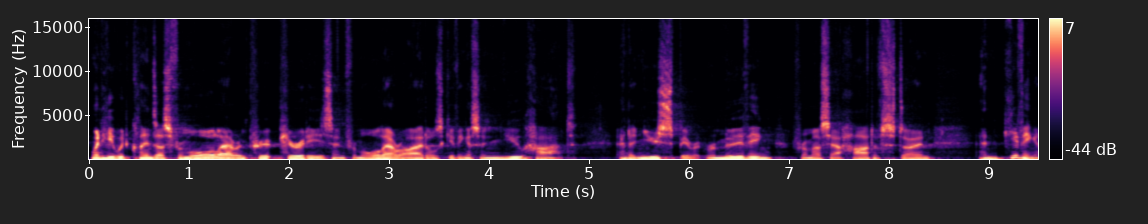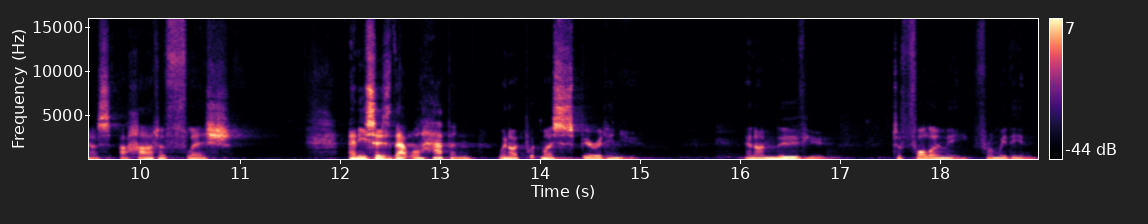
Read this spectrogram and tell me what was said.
When He would cleanse us from all our impurities and from all our idols, giving us a new heart and a new spirit, removing from us our heart of stone and giving us a heart of flesh. And he says, That will happen when I put my spirit in you and I move you to follow me from within.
